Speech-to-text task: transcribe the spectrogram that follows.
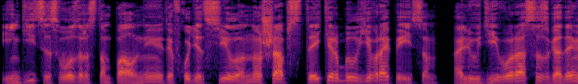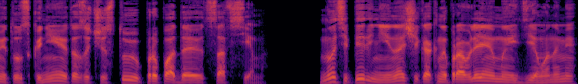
Индийцы с возрастом полнеют и входят в силу, но Шапстекер был европейцем, а люди его расы с годами тускнеют, а зачастую пропадают совсем. Но теперь, не иначе как направляемые демонами,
